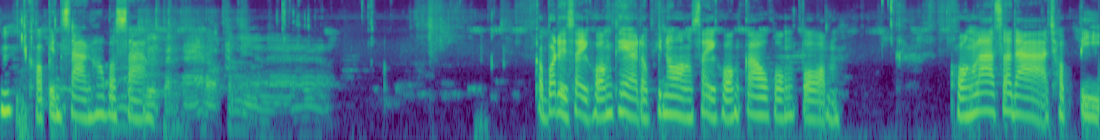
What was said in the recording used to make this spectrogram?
หึเขาเป็นสร้างเขาบ่สร้างเกิดปัญหาดอกขึ้นนี่นะก็บ่ได้ใส่ของแท้ดอกพี่น้องใส่ของเก่าของปลอม ของลาซาดาช้อปปี้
